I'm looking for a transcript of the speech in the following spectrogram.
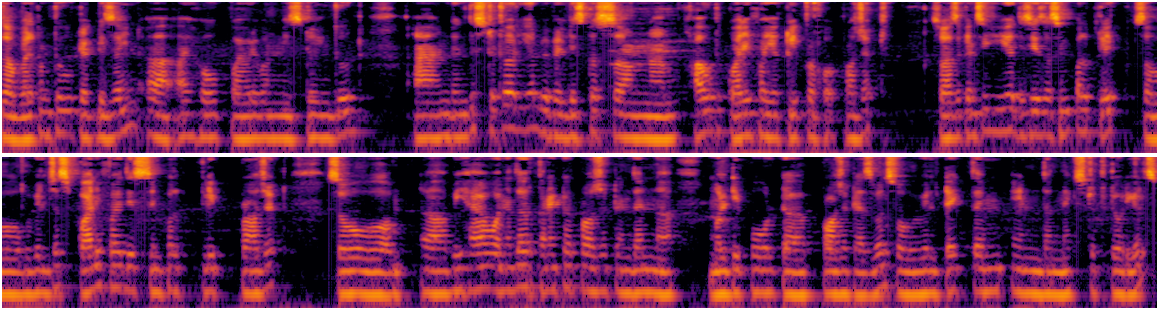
uh, welcome to Tech Design. Uh, I hope everyone is doing good. And in this tutorial, we will discuss on um, how to qualify a clip pro project. So as you can see here, this is a simple clip. So we will just qualify this simple clip project. So um, uh, we have another connector project and then uh, multi-port uh, project as well. So we will take them in the next tutorials.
